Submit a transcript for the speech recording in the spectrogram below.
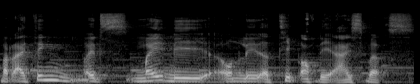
But I think it's maybe only a tip of the icebergs.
